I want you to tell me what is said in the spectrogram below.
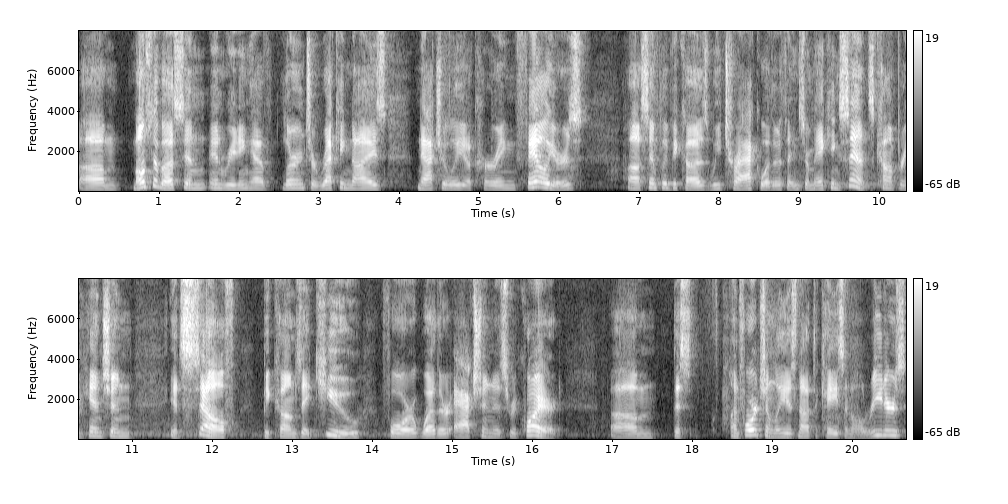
Um, most of us in, in reading have learned to recognize naturally occurring failures uh, simply because we track whether things are making sense. Comprehension itself becomes a cue for whether action is required. Um, this, unfortunately, is not the case in all readers,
